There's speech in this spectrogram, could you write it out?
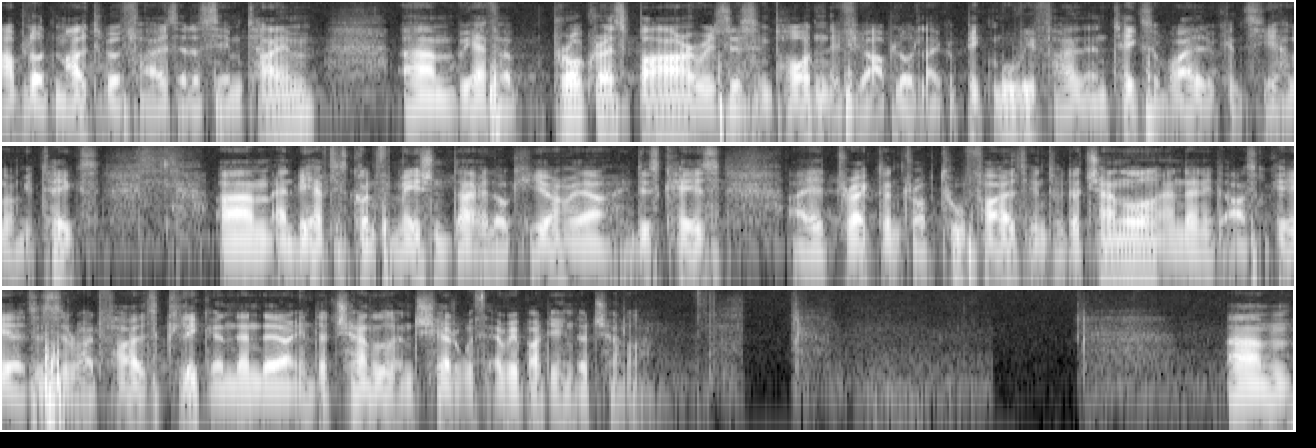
upload multiple files at the same time. Um, we have a progress bar, which is important if you upload like a big movie file and takes a while, you can see how long it takes. Um, and we have this confirmation dialog here, where in this case, I dragged and dropped two files into the channel, and then it asks, okay, yeah, this the right files, click, and then they're in the channel and shared with everybody in the channel. Um,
